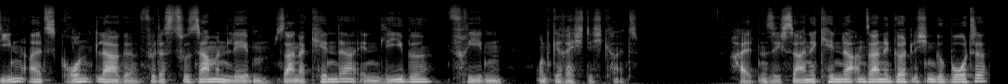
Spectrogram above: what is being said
dienen als Grundlage für das Zusammenleben seiner Kinder in Liebe, Frieden und Gerechtigkeit. Halten sich seine Kinder an seine göttlichen Gebote,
